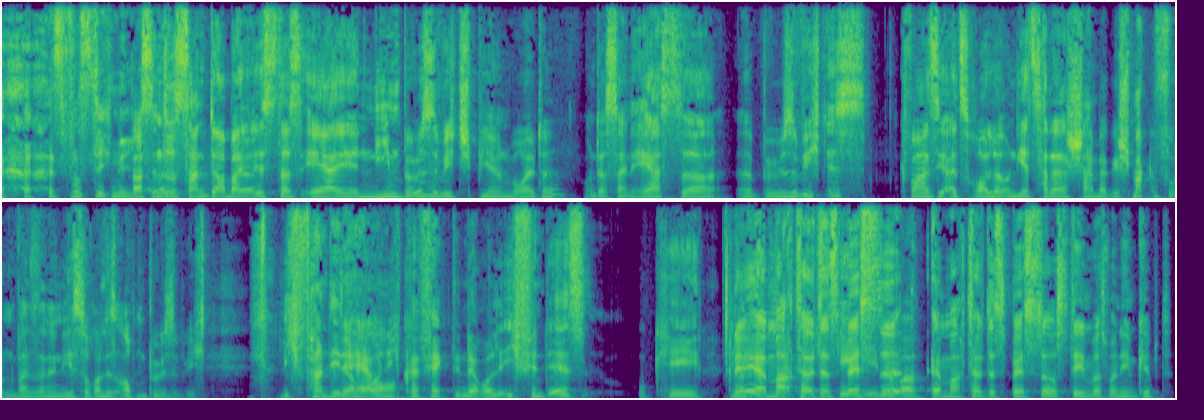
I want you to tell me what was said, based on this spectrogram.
das wusste ich nicht. was interessant dabei ist, dass er nie einen Bösewicht spielen wollte und dass sein erster äh, Bösewicht ist. Quasi als Rolle und jetzt hat er scheinbar Geschmack gefunden, weil seine nächste Rolle ist auch ein Bösewicht. Ich fand ihn Der aber Herr auch nicht perfekt in der Rolle. Ich finde, er ist okay. Nee, er macht halt das ihn, Beste, er macht halt das Beste aus dem, was man ihm gibt.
